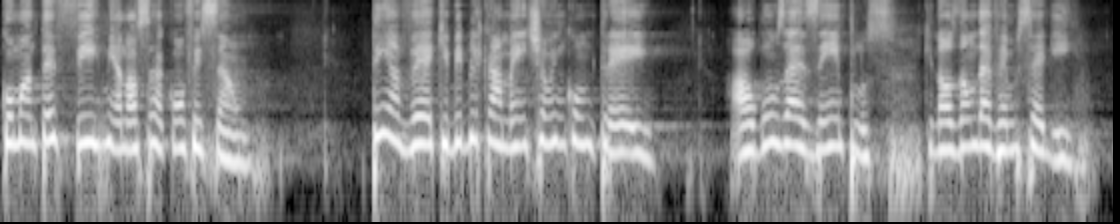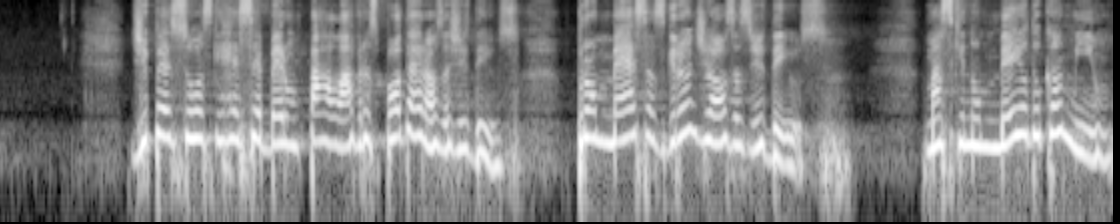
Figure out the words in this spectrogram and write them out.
com manter firme a nossa confissão. Tem a ver que, biblicamente, eu encontrei alguns exemplos que nós não devemos seguir. De pessoas que receberam palavras poderosas de Deus, promessas grandiosas de Deus, mas que no meio do caminho,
